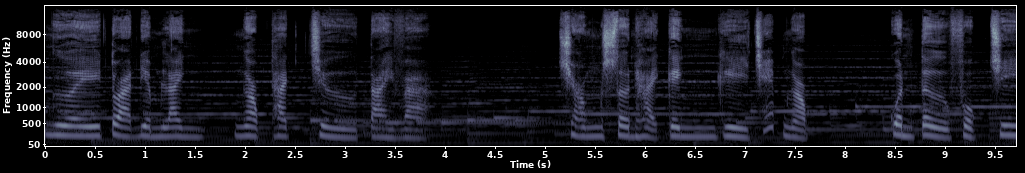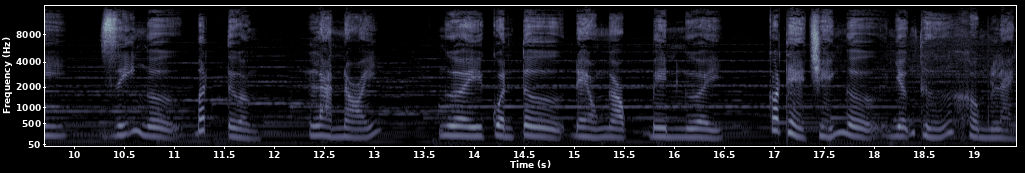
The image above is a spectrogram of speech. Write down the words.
Người tỏa điềm lành, ngọc thạch trừ tài vạ trong sơn hải kinh ghi chép ngọc quần tử phục chi dĩ ngự bất tường, là nói, người quần tử đèo ngọc bên người có thể chế ngự những thứ không lành.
